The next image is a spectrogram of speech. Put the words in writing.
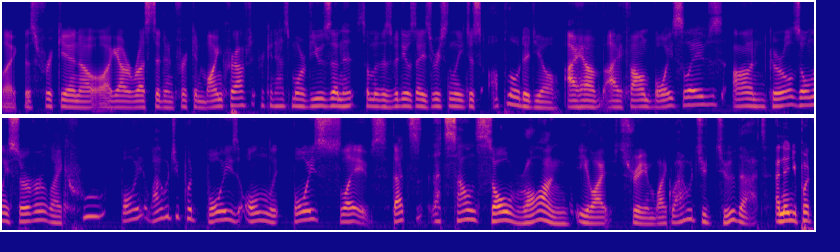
Like this freaking oh I got arrested in freaking Minecraft. Freaking has more views than some of his videos that he's recently just uploaded, yo. I have I found boy slaves on girls only server. Like who boy why would you put boys only boys slaves? That's that sounds so wrong eli stream. Like why would you do that? And then you put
